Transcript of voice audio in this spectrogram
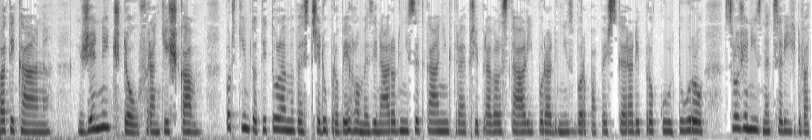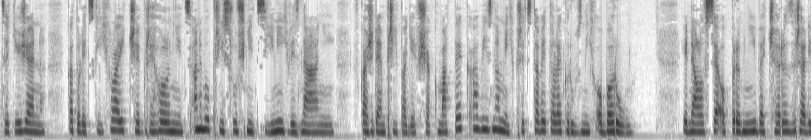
Vatikán. Ženy čtou Františka. Pod tímto titulem ve středu proběhlo mezinárodní setkání, které připravil stálý poradní sbor Papežské rady pro kulturu, složený z necelých 20 žen, katolických lajček, řeholnic anebo příslušnic jiných vyznání, v každém případě však matek a významných představitelek různých oborů. Jednalo se o první večer z řady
